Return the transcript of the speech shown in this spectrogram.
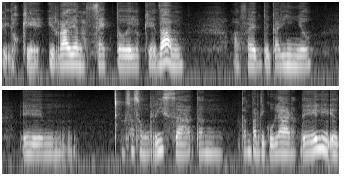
los que irradian afecto, de los que dan afecto y cariño. Em, esa sonrisa tan, tan particular de él y de,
